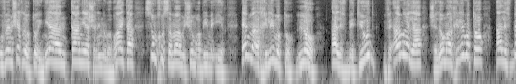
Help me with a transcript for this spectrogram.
ובהמשך לאותו עניין, תניא, שנינו בברייתא, סומכוס אמר משום רבי מאיר, אין מאכילים אותו לא א' ב' י', ואמר לה שלא מאכילים אותו א' ב'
